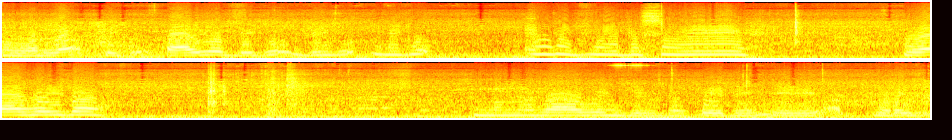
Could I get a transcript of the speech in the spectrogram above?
Wala, bigo tayo, bigo, bigo, bigo. Hindi pwede si Huawei daw. Mga Huawei, hindi daw pwedeng i-upgrade.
